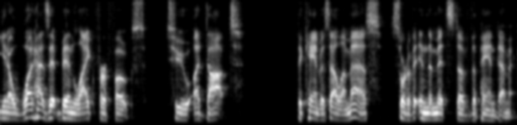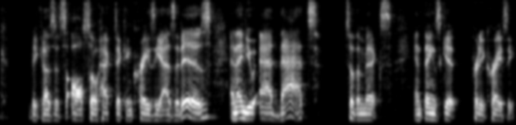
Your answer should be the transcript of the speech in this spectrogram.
you know, what has it been like for folks to adopt the Canvas LMS sort of in the midst of the pandemic? Because it's all so hectic and crazy as it is. And then you add that to the mix and things get pretty crazy.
